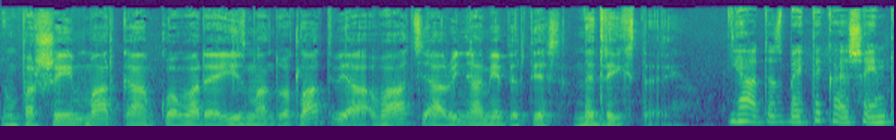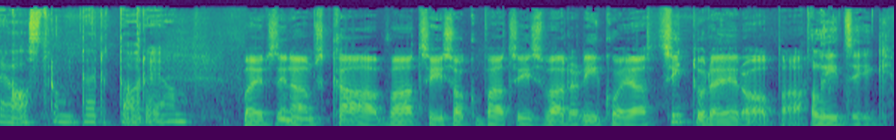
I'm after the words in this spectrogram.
Un par šīm markām, ko varēja izmantot Latvijā, Vācijā ar viņām iepirkties nedrīkstēja. Jā, tas bija tikai šīm te austrumu teritorijām. Vai ir zināms, kā Vācijas okupācijas vara rīkojās citur Eiropā? Līdzīgi,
